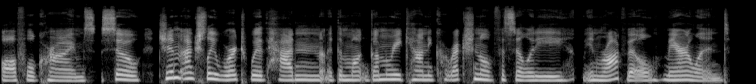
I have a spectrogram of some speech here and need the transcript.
awful crimes. So Jim actually worked with Hadden at the Montgomery County Correctional Facility in Rockville, Maryland.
